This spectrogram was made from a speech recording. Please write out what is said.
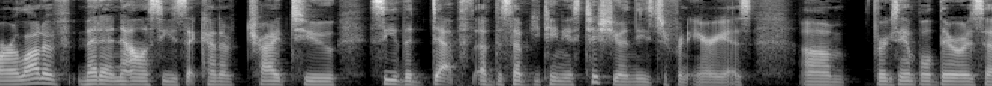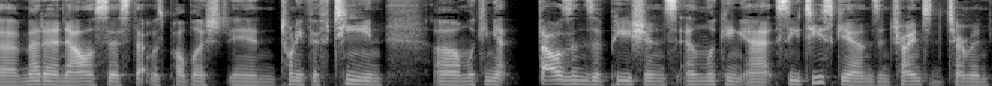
are a lot of meta-analyses that kind of try to see the depth of the subcutaneous tissue in these different areas. Um, for example, there was a meta-analysis that was published in 2015, um, looking at thousands of patients and looking at CT scans and trying to determine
